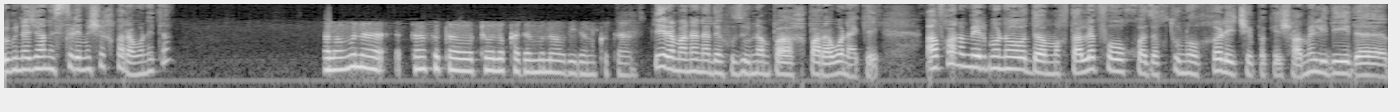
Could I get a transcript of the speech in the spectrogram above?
روبینه جان ستړي مشه خبرونه ته سلامونه تاسو ته ټول قدرمنو اوریدونکو ته ډیره مننه د حضور نن په خبرونه کې افغان مېرمنو د مختلفو خوځښتونو غړي چې پکې شامل دي د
